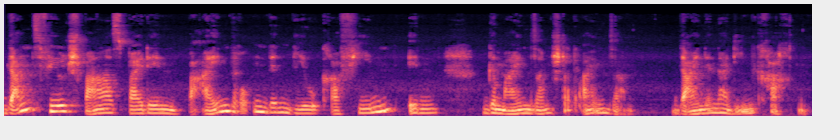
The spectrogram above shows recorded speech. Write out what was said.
Ganz viel Spaß bei den beeindruckenden Biografien in Gemeinsam statt einsam. Deine Nadine Krachten.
